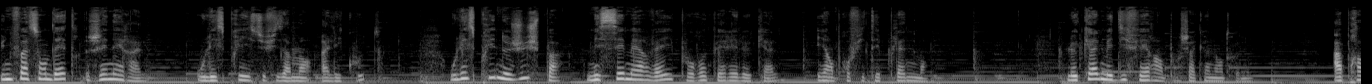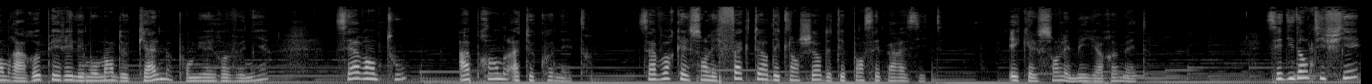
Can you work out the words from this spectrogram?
une façon d'être générale, où l'esprit est suffisamment à l'écoute, où l'esprit ne juge pas, mais s'émerveille pour repérer le calme et en profiter pleinement. Le calme est différent pour chacun d'entre nous. Apprendre à repérer les moments de calme pour mieux y revenir, c'est avant tout apprendre à te connaître, savoir quels sont les facteurs déclencheurs de tes pensées parasites et quels sont les meilleurs remèdes. C'est d'identifier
